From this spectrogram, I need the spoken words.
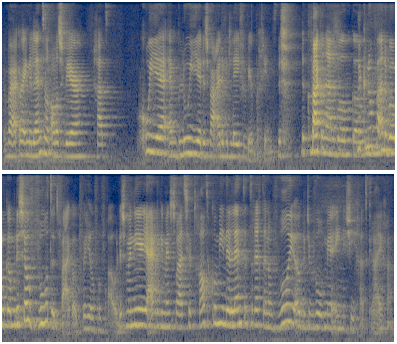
Waar, waar in de lente dan alles weer gaat groeien en bloeien. Dus waar eigenlijk het leven weer begint. Dus De knoppen naar de bomen komen. de knoppen aan de boom komen. Dus zo voelt het vaak ook voor heel veel vrouwen. Dus wanneer je eigenlijk je menstruatie hebt gehad, dan kom je in de lente terecht en dan voel je ook dat je bijvoorbeeld meer energie gaat krijgen.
